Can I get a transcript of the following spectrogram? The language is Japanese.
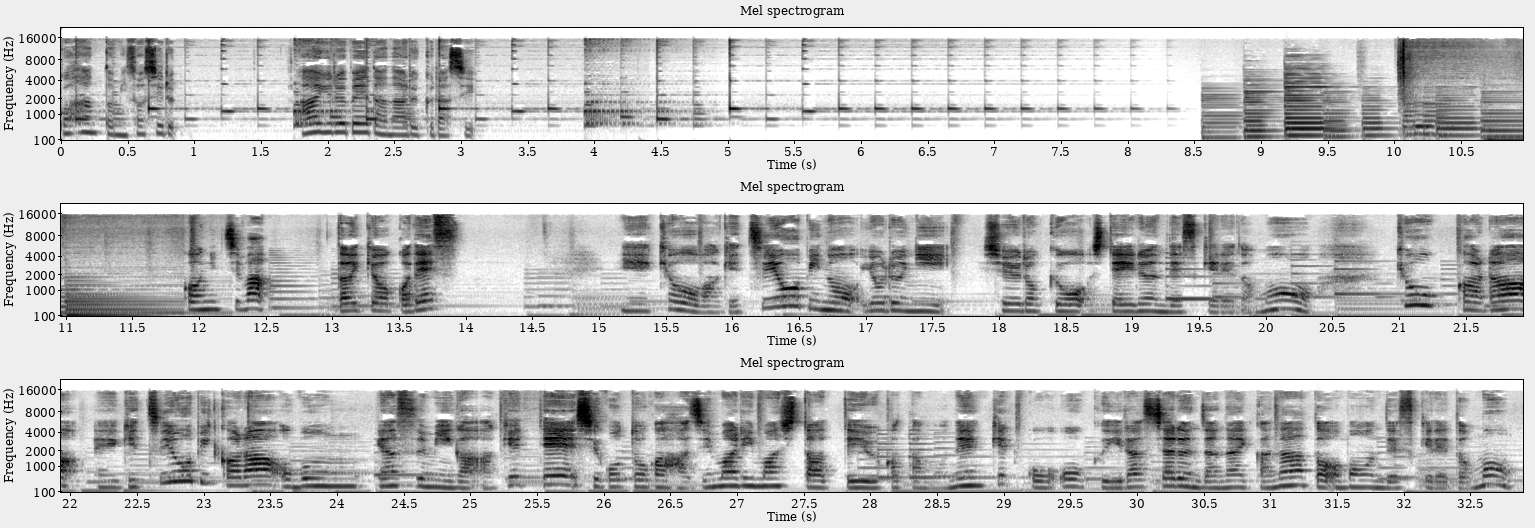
ご飯と味噌汁。アーユルベーダのある暮らし。こんにちは。土井京子です、えー今日は月曜日の夜に収録をしているんですけれども今日から、え月曜日からお盆休みが明けて仕事が始まりましたっていう方もね結構多くいらっしゃるんじゃないかなと思うんですけれども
